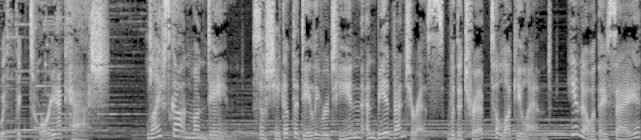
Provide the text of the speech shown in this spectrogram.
with Victoria Cash. Life's gotten mundane, so shake up the daily routine and be adventurous with a trip to Lucky Land. You know what they say.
